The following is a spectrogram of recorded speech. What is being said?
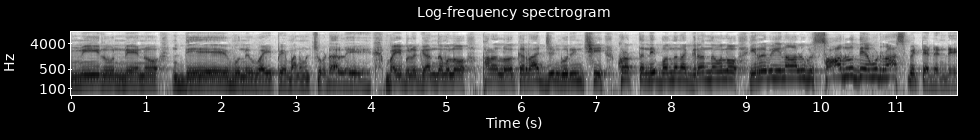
మీరు నేను దేవుని వైపే మనం చూడాలి. బైబిల్ గ్రంథంలో పరలోక రాజ్యం గురించి క్రొత్త నిబంధన గ్రంథంలో ఇరవై నాలుగు సార్లు దేవుడు రాసి పెట్టాడండి.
